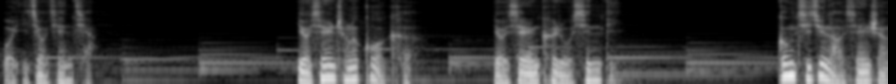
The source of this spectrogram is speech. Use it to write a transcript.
我依旧坚强。有些人成了过客，有些人刻入心底。宫崎骏老先生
